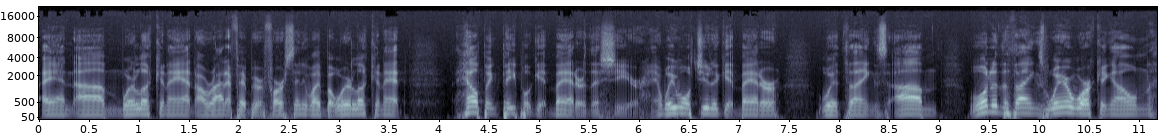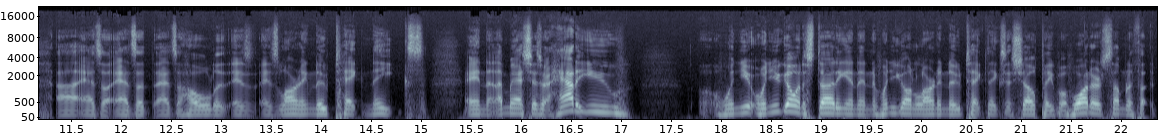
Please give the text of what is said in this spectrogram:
and um, we're looking at all right at February first anyway. But we're looking at helping people get better this year, and we want you to get better with things. Um, one of the things we're working on uh, as a as a as a whole is is learning new techniques. And let me ask you this: How do you when you when you go into studying and when you go into learning new techniques to show people, what are some of the th-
